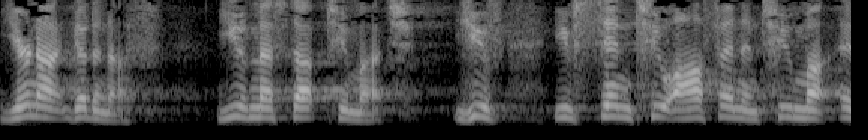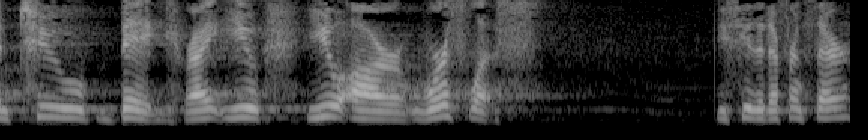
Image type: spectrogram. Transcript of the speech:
you're not good enough. You've messed up too much. You've, you've sinned too often and too and too big, right? You you are worthless. You see the difference there?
